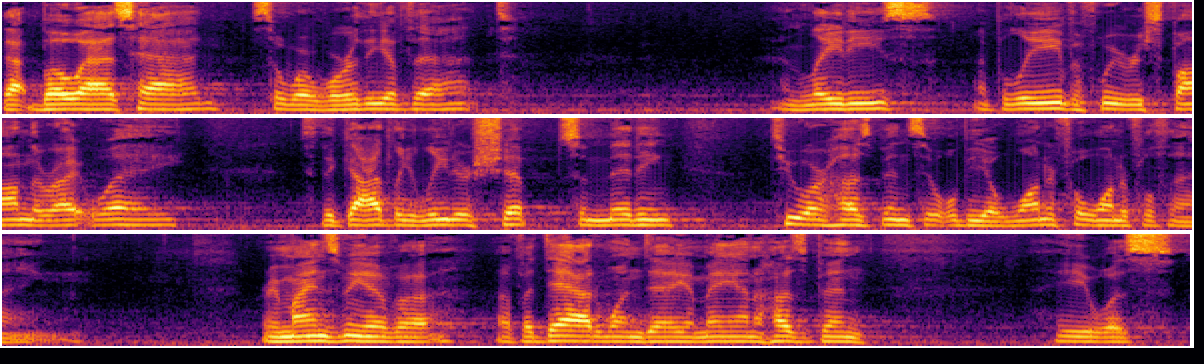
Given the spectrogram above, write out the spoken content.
that Boaz had, so we're worthy of that. And ladies, I believe if we respond the right way to the godly leadership, submitting to our husbands, it will be a wonderful, wonderful thing. Reminds me of a, of a dad one day, a man, a husband. He was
